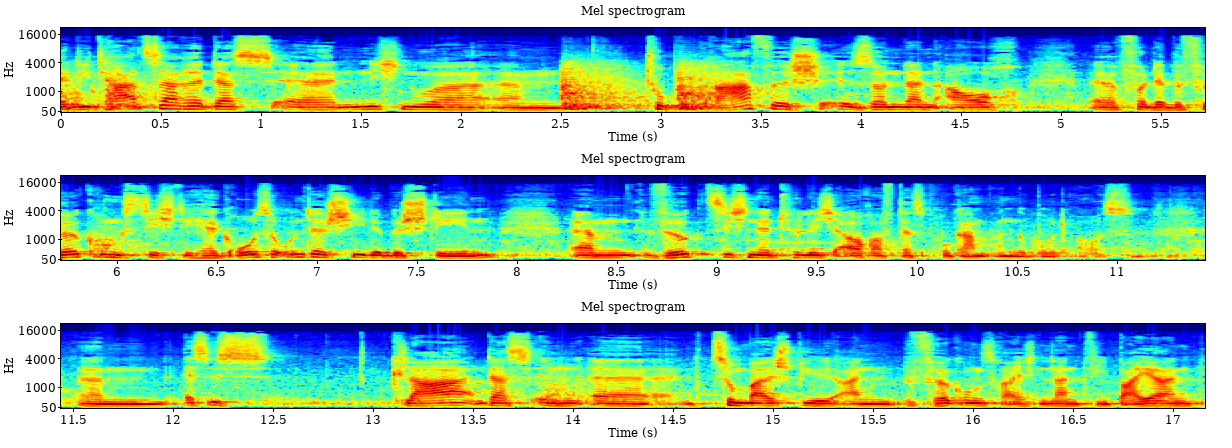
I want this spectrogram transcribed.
Äh, die Tatsache, dass äh, nicht nur ähm, topografisch, sondern auch von der Bevölkerungsdichte her große Unterschiede bestehen, ähm, wirkt sich natürlich auch auf das Programmangebot aus. Ähm, es ist klar, dass in äh, zum Beispiel einem bevölkerungsreichen Land wie Bayern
